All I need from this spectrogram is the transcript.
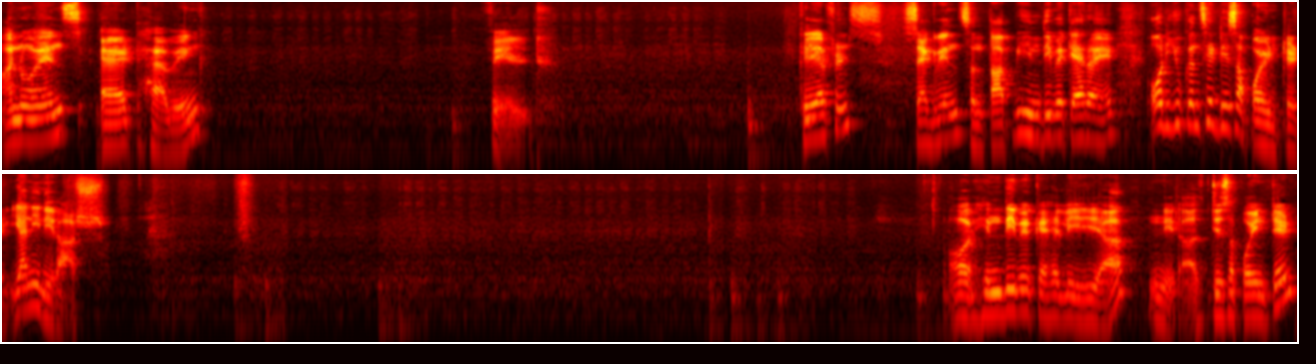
Annoyance at having failed. Clear friends chagrin संताप भी हिंदी में कह रहे हैं, और यू कैन से डिसअपॉइंटेड यानी निराश। और हिंदी में कह लीजिए आप, निराश डिसअपॉइंटेड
